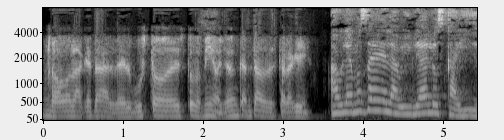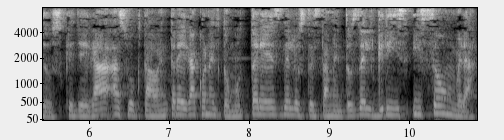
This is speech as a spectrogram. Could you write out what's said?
Hola, ¿qué tal? El gusto es todo mío. Yo encantado de estar aquí. Hablemos de la Biblia de los Caídos, que llega a su octava entrega con el tomo 3 de los Testamentos del Gris y Sombra.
